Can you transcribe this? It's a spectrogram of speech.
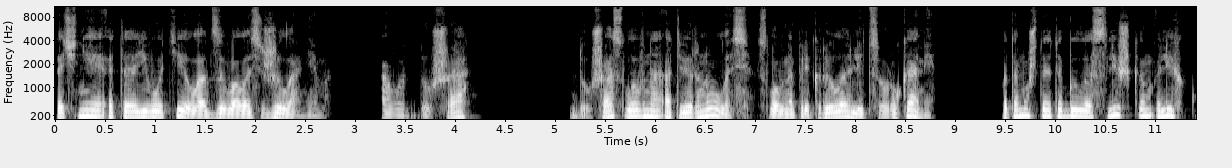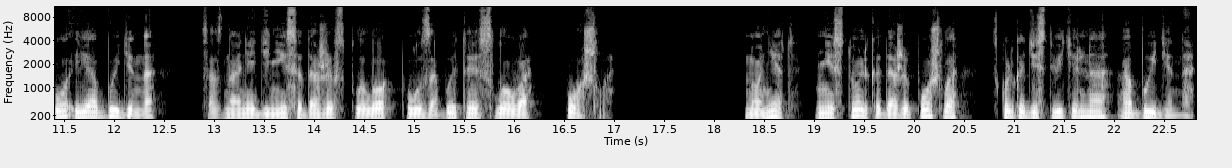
Точнее, это его тело отзывалось желанием. А вот душа... Душа словно отвернулась, словно прикрыла лицо руками. Потому что это было слишком легко и обыденно. В сознание Дениса даже всплыло полузабытое слово «пошло». Но нет, не столько даже пошло, сколько действительно обыденно.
